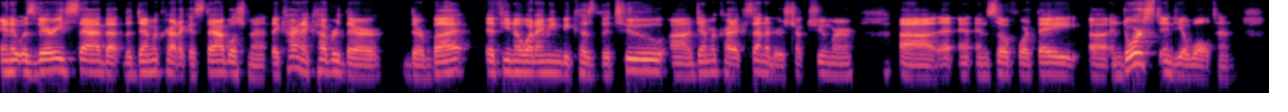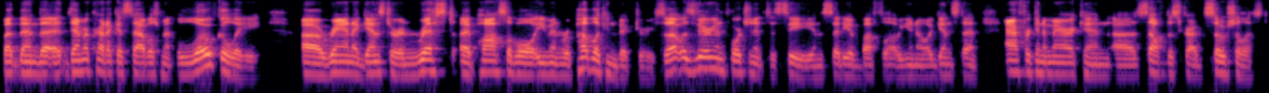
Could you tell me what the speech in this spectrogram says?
And it was very sad that the Democratic establishment, they kind of covered their their butt, if you know what I mean, because the two uh, Democratic senators, Chuck Schumer uh, and, and so forth, they uh, endorsed India Walton, but then the Democratic establishment locally uh, ran against her and risked a possible even Republican victory. So that was very unfortunate to see in the city of Buffalo, you know, against an African American uh, self-described socialist.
